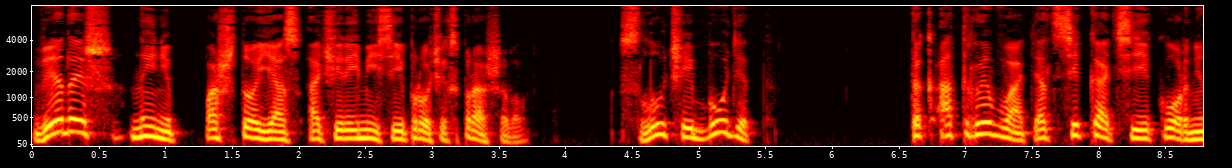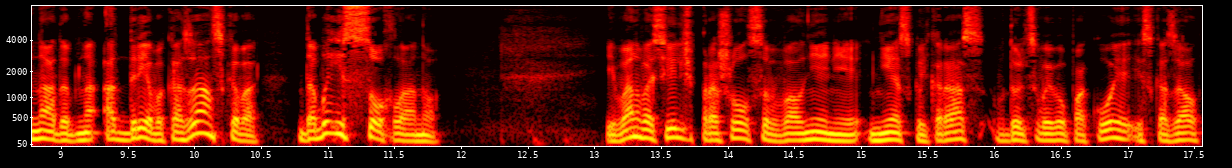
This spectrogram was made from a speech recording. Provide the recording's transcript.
Ведаешь ныне, по что я о Черемисе и прочих спрашивал? Случай будет, так отрывать, отсекать сии корни надобно от древа Казанского, дабы иссохло оно. Иван Васильевич прошелся в волнении несколько раз вдоль своего покоя и сказал,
